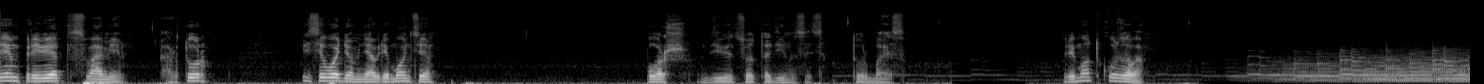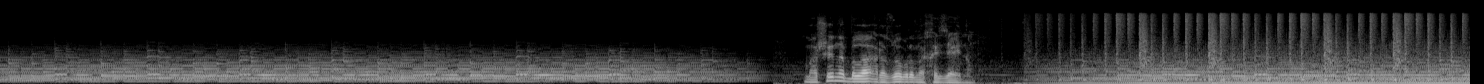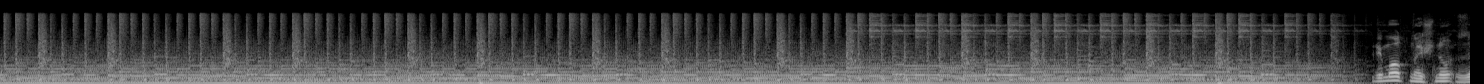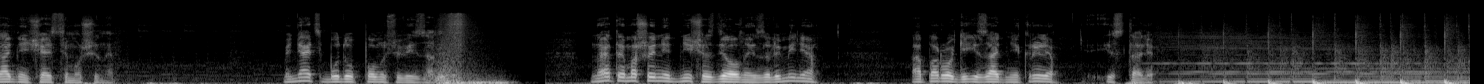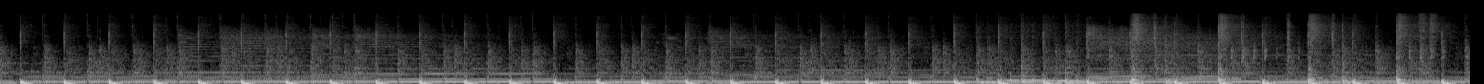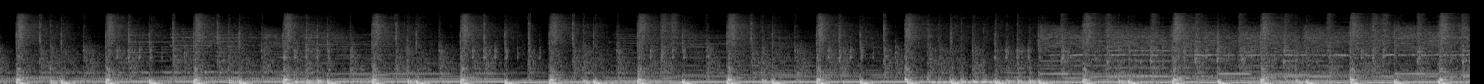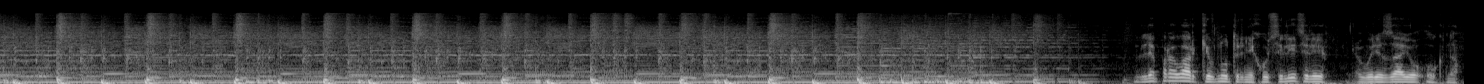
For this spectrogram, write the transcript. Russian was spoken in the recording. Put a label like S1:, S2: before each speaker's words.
S1: Всем привет, с вами Артур. И сегодня у меня в ремонте Porsche 911 Turbo S. Ремонт кузова. Машина была разобрана хозяином. Ремонт начну с задней части машины. Менять буду полностью весь зад. На этой машине днище сделано из алюминия, а пороги и задние крылья из стали. Для проварки внутренних усилителей вырезаю окна.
